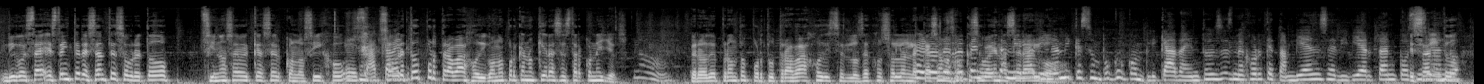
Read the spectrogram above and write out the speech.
digo, está, está interesante sobre todo si no sabe qué hacer con los hijos. Sobre todo por trabajo, digo, no porque no quieras estar con ellos. No. Pero de pronto por tu trabajo dices, los dejo solo en la Pero casa, mejor que se vayan a hacer la algo. dinámica es un poco complicada, entonces mejor que también se diviertan cocinando. Exacto.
